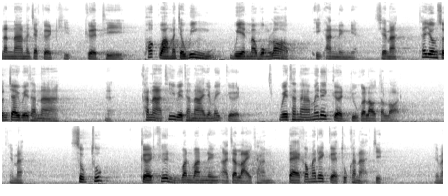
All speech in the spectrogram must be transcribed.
นานๆมันจะเกิดเกิดที เพราะกว่ามันจะวิ่งเวียนมาวงรอบอีกอันหนึ่งเนี่ยใช่ไหมถ้าโยมสนใจเวทนาขณะที่เวทนายังไม่เกิด เวทนาไม่ได้เกิดอยู่กับเราตลอดใช่ไหมสุขทุกข์เกิดขึ้นวันวันหนึ่งอาจจะหลายครั้ง แต่ก็ไม่ได้เกิดทุกขณะจิตใช่ไหม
